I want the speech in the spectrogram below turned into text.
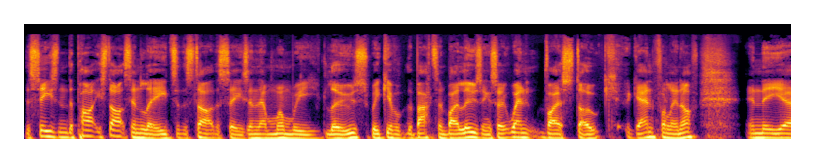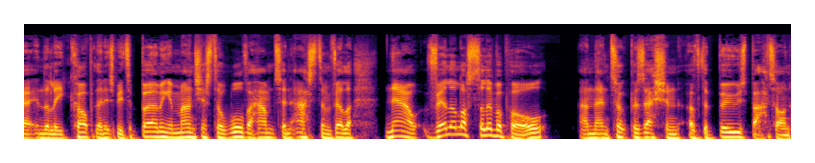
the season, the party starts in Leeds at the start of the season. Then when we lose, we give up the baton by losing. So it went via Stoke again, funnily enough, in the uh, in the League Cup. Then it's been to Birmingham, Manchester, Wolverhampton, Aston Villa. Now Villa lost to Liverpool." And then took possession of the booze baton.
